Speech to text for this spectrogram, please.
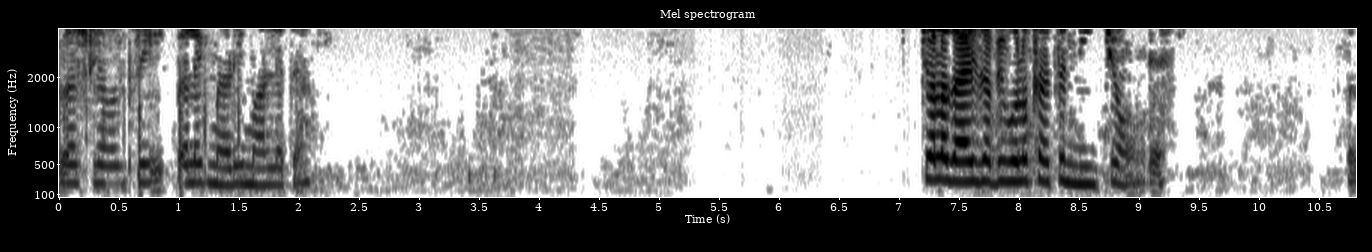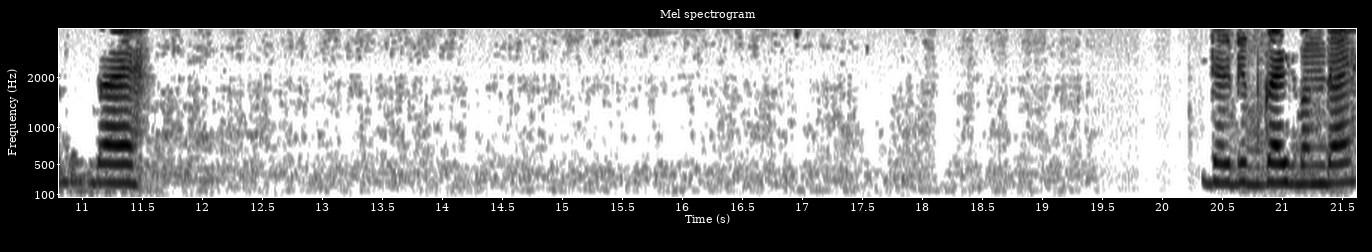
वेस्ट लेवल थ्री पहले एक मेडी मार लेते हैं। चलो गाइस अभी वो लोग सबसे नीचे होंगे। गए इधर भी गाइस बंदा है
